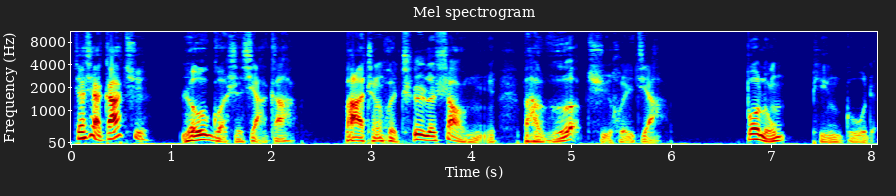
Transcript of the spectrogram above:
叫夏嘎去。”如果是下嘎，八成会吃了少女，把鹅娶回家。波隆评估着，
